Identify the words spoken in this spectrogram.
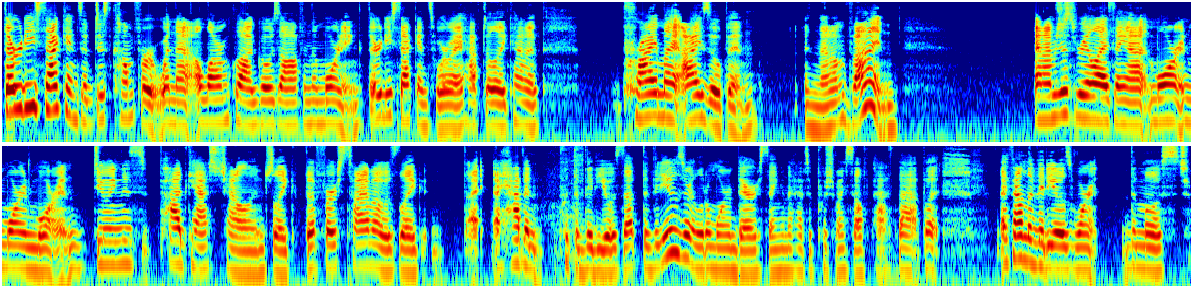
30 seconds of discomfort when that alarm clock goes off in the morning. 30 seconds where I have to like kind of pry my eyes open and then I'm fine. And I'm just realizing that more and more and more. And doing this podcast challenge, like the first time I was like, I, I haven't put the videos up. The videos are a little more embarrassing and I have to push myself past that. But I found the videos weren't the most,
